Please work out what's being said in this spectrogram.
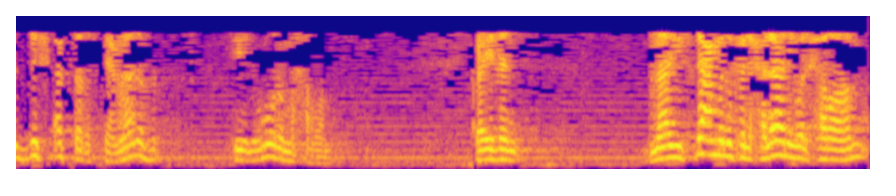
الدش أكثر استعماله في الأمور المحرمة. فإذا ما يستعمل في الحلال والحرام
